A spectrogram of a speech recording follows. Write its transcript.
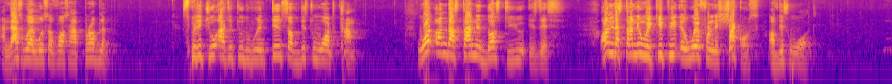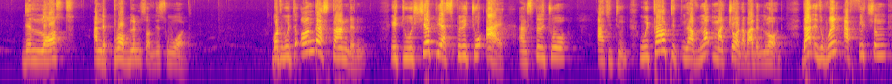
And that's where most of us have problem. Spiritual attitude when things of this world come. What understanding does to you is this. Understanding will keep you away from the shackles of this world. The lust and the problems of this world. But with understanding, it will shape your spiritual eye and spiritual attitude. Without it, you have not matured about the Lord. That is when affliction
